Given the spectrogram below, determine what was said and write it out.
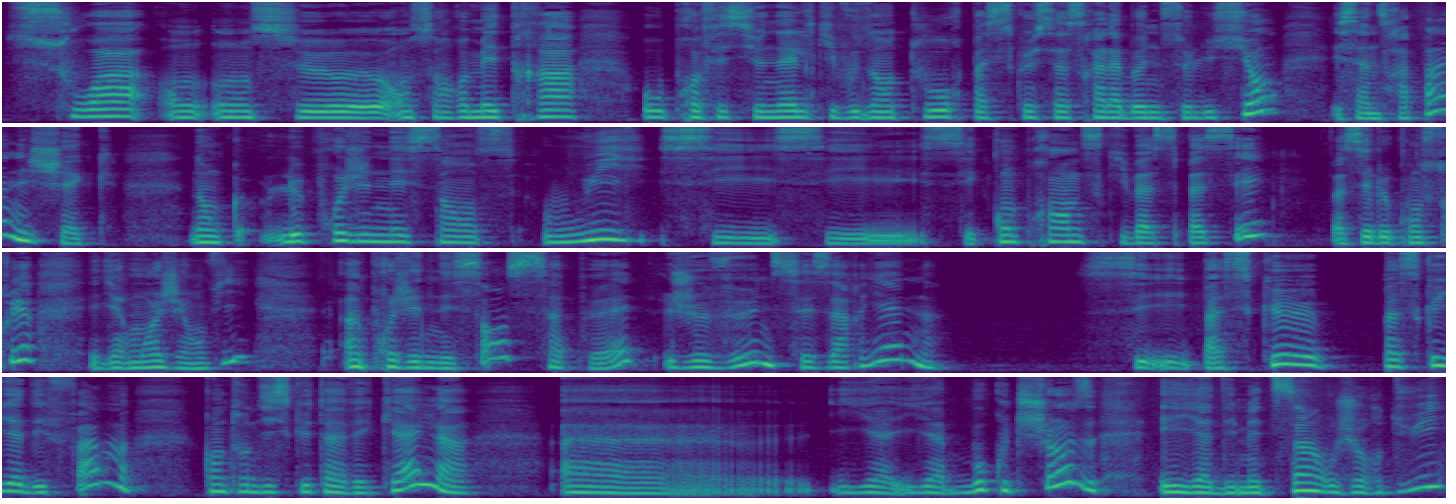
soit on, se, on s'en remettra aux professionnels qui vous entourent parce que ça sera la bonne solution et ça ne sera pas un échec. Donc le projet de naissance, oui, c'est c'est comprendre ce qui va se passer, c'est le construire et dire moi j'ai envie. Un projet de naissance, ça peut être je veux une césarienne. C'est parce que parce qu'il y a des femmes quand on discute avec elles, euh, il y, a, beaucoup de choses et il y a des médecins aujourd'hui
